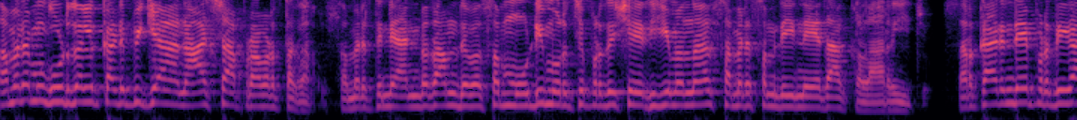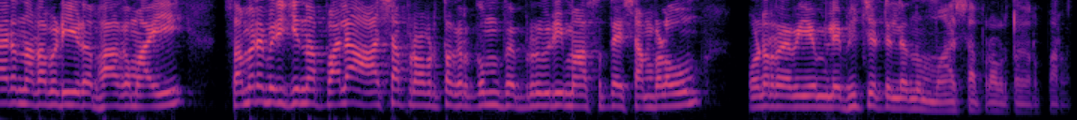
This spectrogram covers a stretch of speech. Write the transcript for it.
സമരം കൂടുതൽ കടുപ്പിക്കാൻ ആശാ പ്രവർത്തകർ. സമരത്തിന്റെ അൻപതാം ദിവസം മുടി മുറിച്ച് പ്രതിഷേധിക്കുമെന്ന് സമരസമിതി നേതാക്കൾ അറിയിച്ചു. സർക്കാരിന്റെ പ്രതികാര നടപടിയുടെ ഭാഗമായി സമരമിരിക്കുന്ന പല ആശാ പ്രവർത്തകർക്കും ഫെബ്രുവരി മാസത്തെ ശമ്പളവും ഓണറേറിയം ലഭിച്ചിട്ടില്ലെന്നും ആശാ പ്രവർത്തകർ പറഞ്ഞു.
